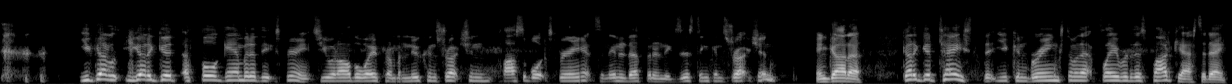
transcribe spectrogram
you got you got a good a full gambit of the experience. You went all the way from a new construction possible experience and ended up in an existing construction, and got a got a good taste that you can bring some of that flavor to this podcast today.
